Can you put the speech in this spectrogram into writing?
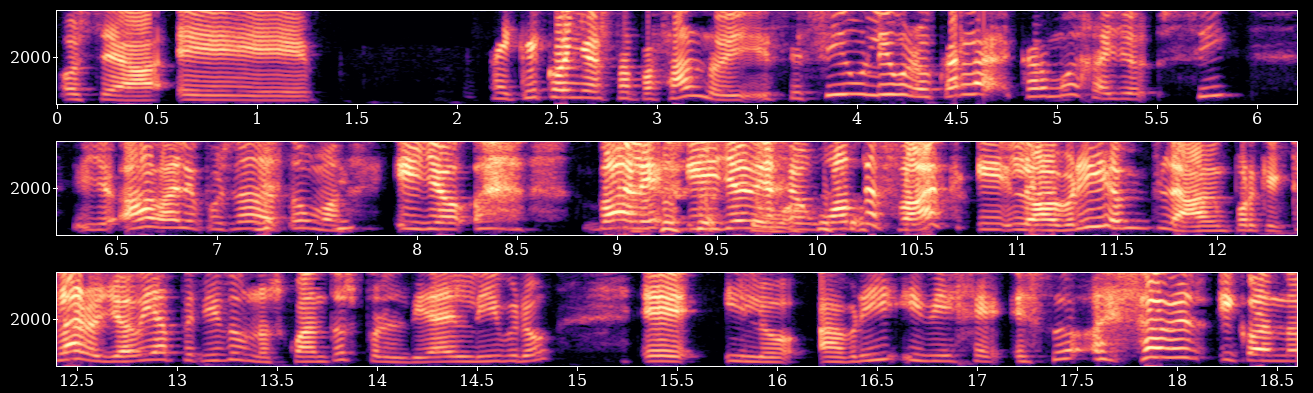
O sea, eh, "Ay, ¿qué coño está pasando? Y dice, sí, un libro, Carla Carmueja. Y yo, sí. Y yo, ah, vale, pues nada, toma. Y yo, vale. Y yo dije, what the fuck? Y lo abrí en plan, porque claro, yo había pedido unos cuantos por el día del libro. eh, y lo abrí y dije, esto, ¿sabes? Y cuando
